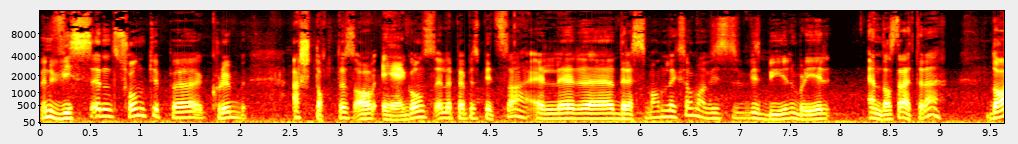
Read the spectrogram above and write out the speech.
Men hvis en sånn type klubb erstattes av Egons eller Peppers Pizza eller eh, Dressmann, liksom. Hvis, hvis, byen blir enda streitere, da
